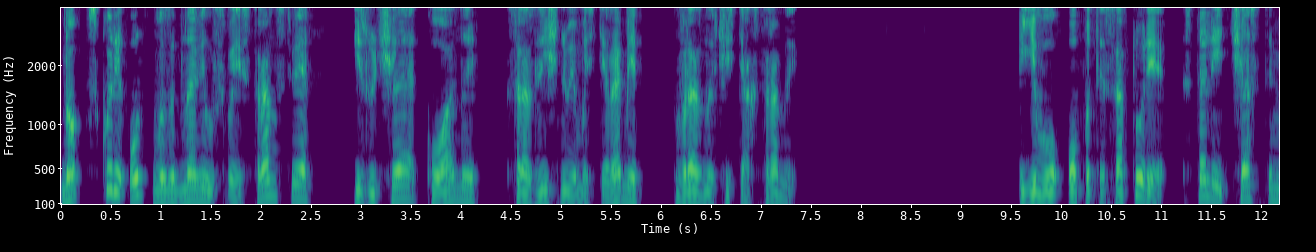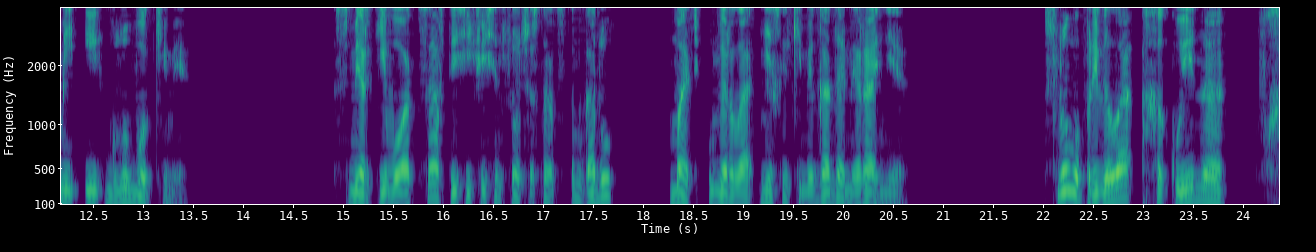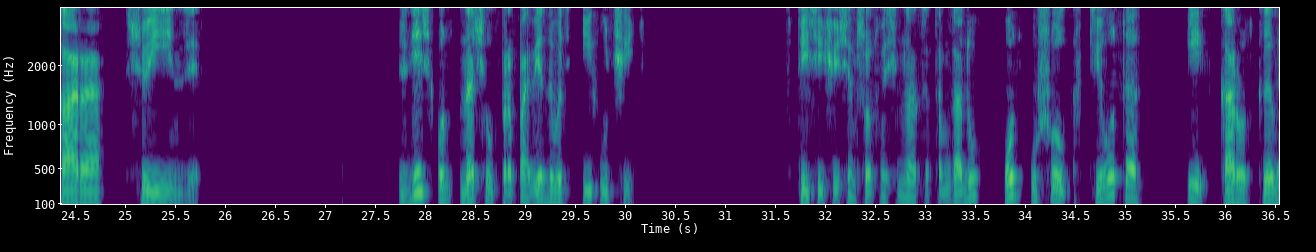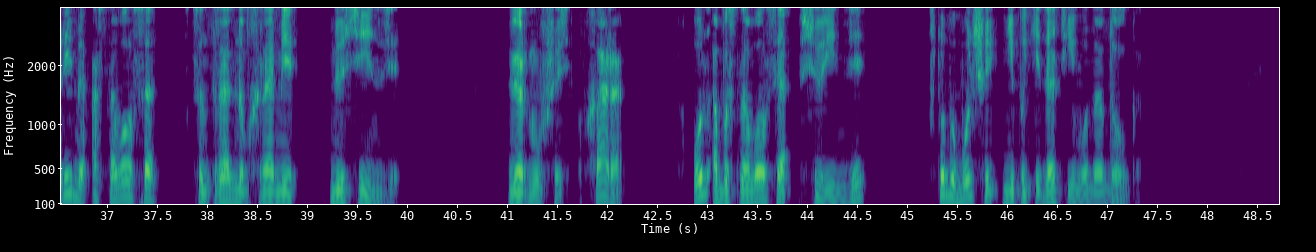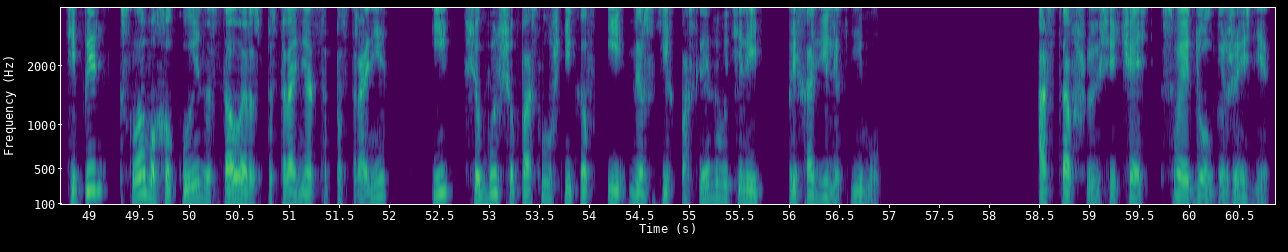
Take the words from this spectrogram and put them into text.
Но вскоре он возобновил свои странствия, изучая куаны с различными мастерами в разных частях страны. Его опыты Сатори стали частыми и глубокими. Смерть его отца в 1716 году, мать умерла несколькими годами ранее, снова привела Хакуина в Хара Сюинзи. Здесь он начал проповедовать и учить. В 1718 году он ушел в Киото и короткое время оставался в центральном храме Мюсинзи. Вернувшись в Хара, он обосновался в Сюинзе чтобы больше не покидать его надолго. Теперь слава Хакуина стала распространяться по стране, и все больше послушников и мирских последователей приходили к нему. Оставшуюся часть своей долгой жизни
